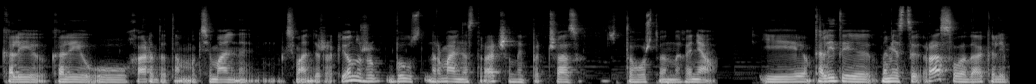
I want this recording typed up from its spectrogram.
калі калі у харда там максімальны максімальны дзяржак ён ужо быў нармальна страчаны падчас того што ён наганяў і калі ты на месцы расла да калі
